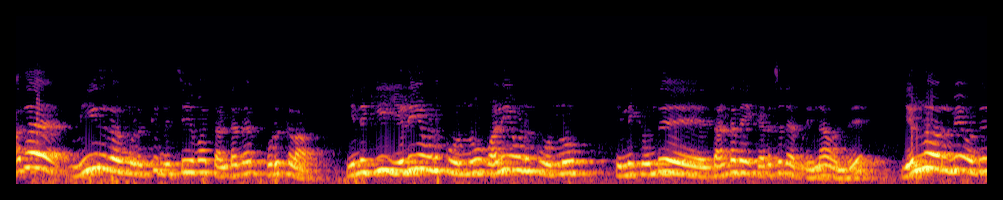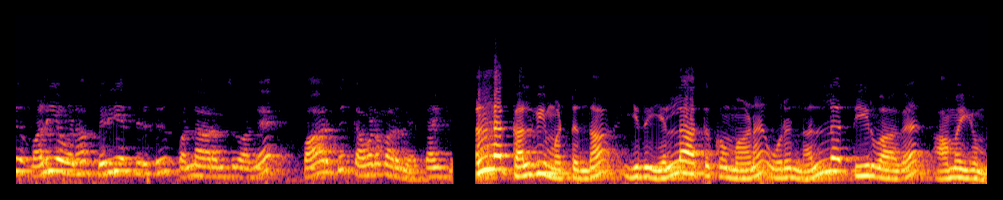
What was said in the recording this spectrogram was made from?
அதை மீறுறவங்களுக்கு நிச்சயமாக தண்டனை கொடுக்கலாம். இன்றைக்கி எளியவனுக்கு ஒன்றும் வலியவனுக்கு ஒன்றும் இன்றைக்கி வந்து தண்டனை கிடைச்சது அப்படின்னா வந்து எல்லோருமே வந்து வலியவனா பெரிய திருட்டு பண்ண ஆரம்பிச்சிருவாங்க. பார்த்து கவனமா இருங்க. தேங்க்யூ நல்ல கல்வி மட்டும்தான் இது எல்லாத்துக்குமான ஒரு நல்ல தீர்வாக அமையும்.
